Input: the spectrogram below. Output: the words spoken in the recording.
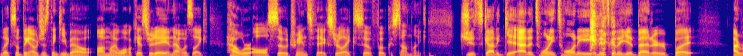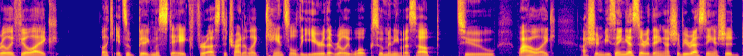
like something I was just thinking about on my walk yesterday and that was like how we're all so transfixed or like so focused on like just got to get out of 2020 and it's going to get better but I really feel like like it's a big mistake for us to try to like cancel the year that really woke so many of us up to wow like I shouldn't be saying yes to everything. I should be resting. I should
